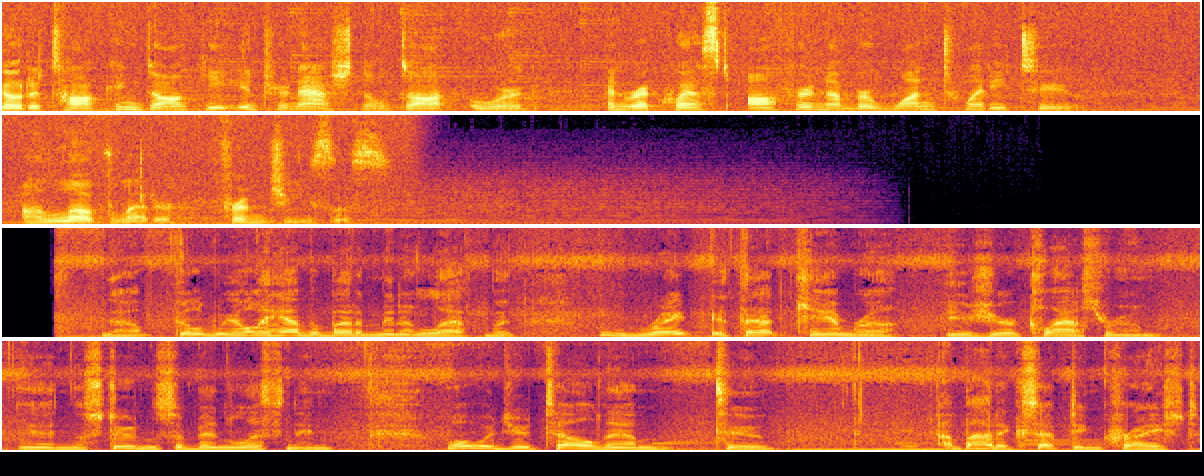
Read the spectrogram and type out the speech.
Go to TalkingDonkeyInternational.org and request offer number 122 A Love Letter from Jesus. Now, Philip, we only have about a minute left, but right at that camera is your classroom, and the students have been listening. What would you tell them to about accepting Christ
